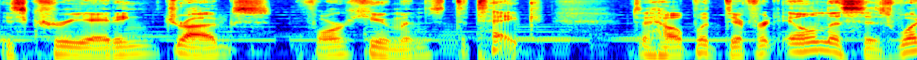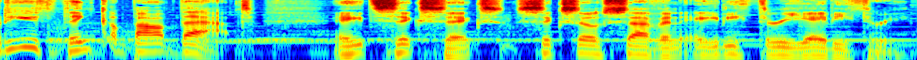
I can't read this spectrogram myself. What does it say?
is creating drugs for humans to take to help with different illnesses. What do you think about that? 866 607 8383.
